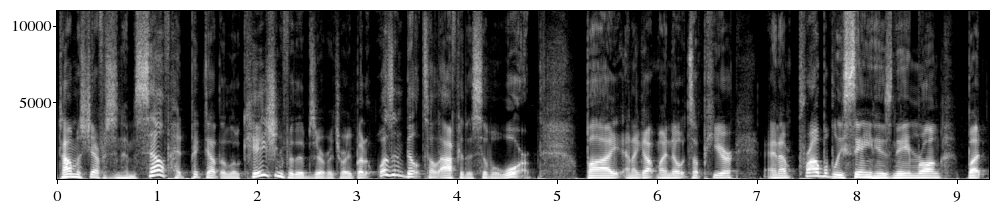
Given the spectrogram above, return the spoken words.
Thomas Jefferson himself had picked out the location for the observatory, but it wasn't built till after the Civil War. By, and I got my notes up here, and I'm probably saying his name wrong, but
